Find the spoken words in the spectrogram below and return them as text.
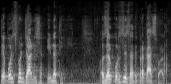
તે પોલીસ પણ જાણી શકી નથી. અઝર કુરશી સાથે પ્રકાશવાળા.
